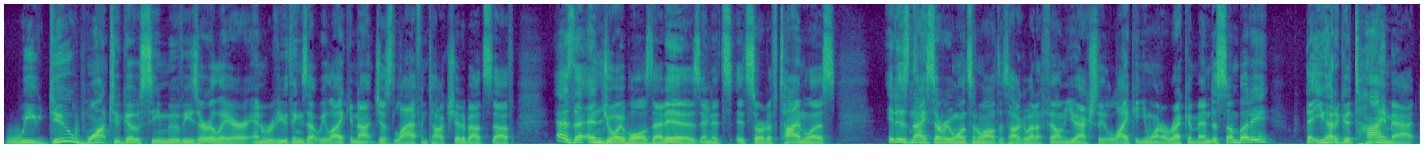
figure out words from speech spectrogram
we do want to go see movies earlier and review things that we like, and not just laugh and talk shit about stuff. As that enjoyable as that is, and it's it's sort of timeless. It is nice every once in a while to talk about a film you actually like and you want to recommend to somebody that you had a good time at.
